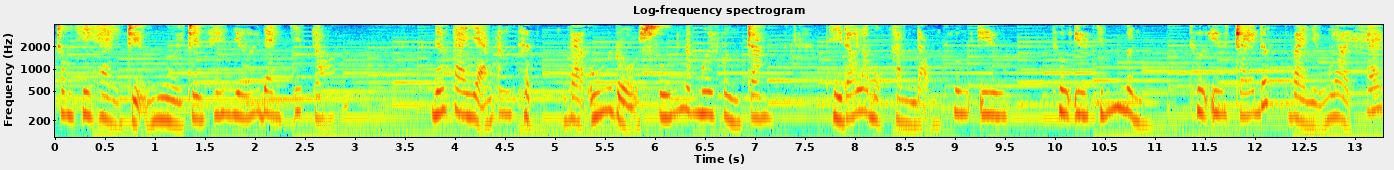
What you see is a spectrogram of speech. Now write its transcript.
trong khi hàng triệu người trên thế giới đang chết đói. Nếu ta giảm ăn thịt và uống rượu xuống 50% thì đó là một hành động thương yêu thương yêu chính mình, thương yêu trái đất và những loài khác.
